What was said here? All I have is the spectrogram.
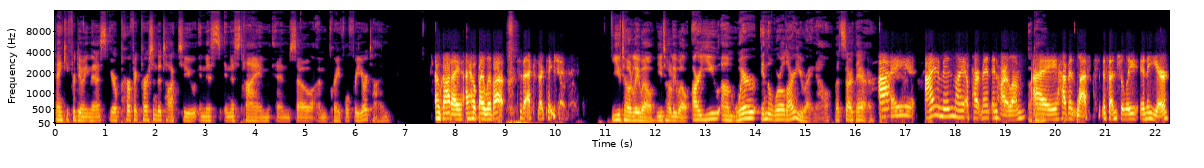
thank you for doing this. You're a perfect person to talk to in this in this time and so i'm grateful for your time. Oh God, I, I hope I live up to the expectation. you totally will. You totally will. Are you um where in the world are you right now? Let's start there. I I am in my apartment in Harlem. Okay. I haven't left essentially in a year.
